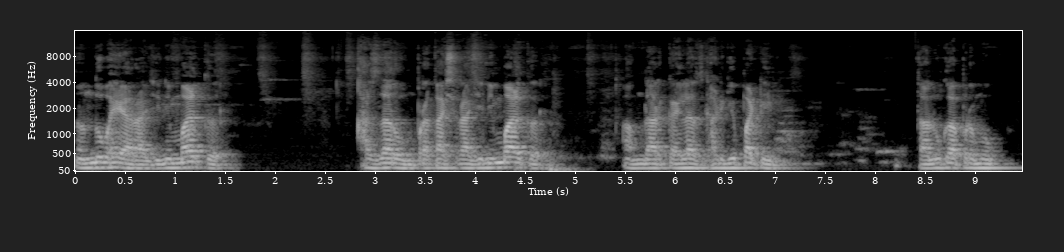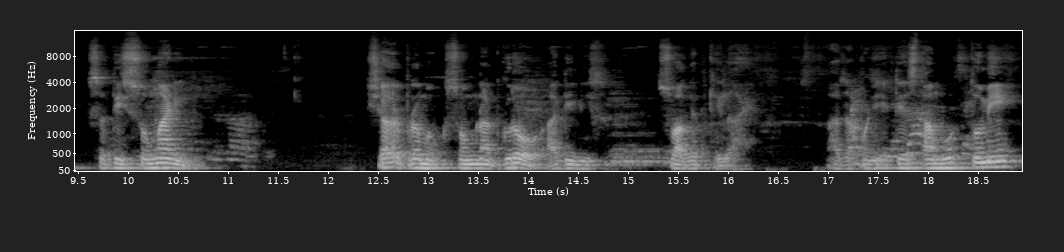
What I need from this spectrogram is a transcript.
नंदुभाई राजे निंबाळकर खासदार ओमप्रकाश राजे निंबाळकर आमदार कैलास घाडगे पाटील तालुका प्रमुख सतीश सोमाणी शहर प्रमुख सोमनाथ गुरव आदींनी स्वागत केलं आहे. आज आपण येथेच थांबू. तुम्ही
